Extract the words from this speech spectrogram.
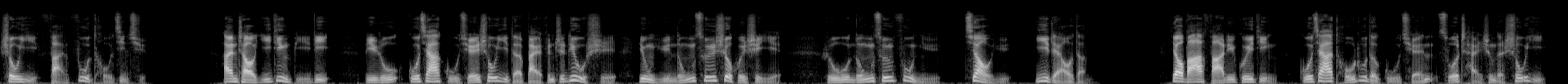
收益反复投进去，按照一定比例，比如国家股权收益的百分之六十用于农村社会事业，如农村妇女教育、医疗等，要把法律规定。国家投入的股权所产生的收益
